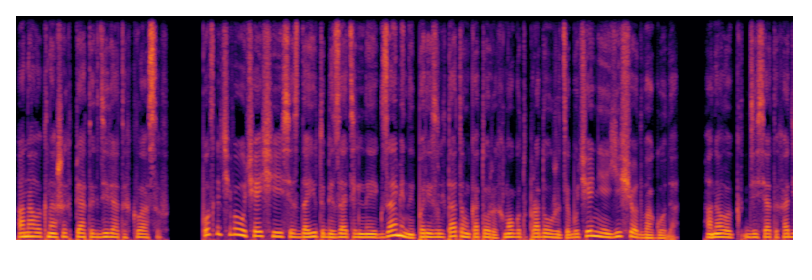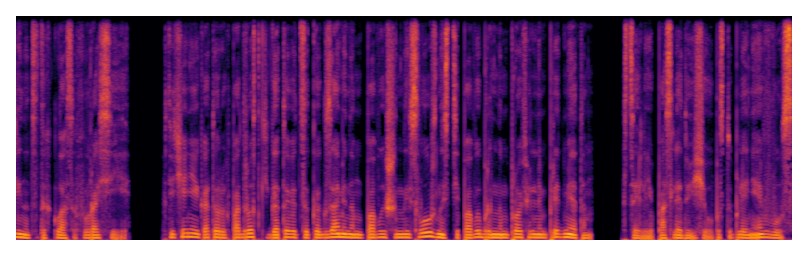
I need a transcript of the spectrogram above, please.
аналог наших пятых-девятых классов, после чего учащиеся сдают обязательные экзамены, по результатам которых могут продолжить обучение еще два года, аналог десятых-одиннадцатых классов в России в течение которых подростки готовятся к экзаменам повышенной сложности по выбранным профильным предметам с целью последующего поступления в ВУЗ.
